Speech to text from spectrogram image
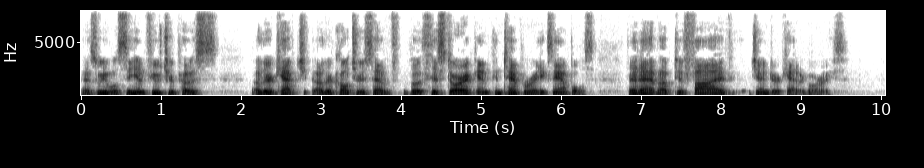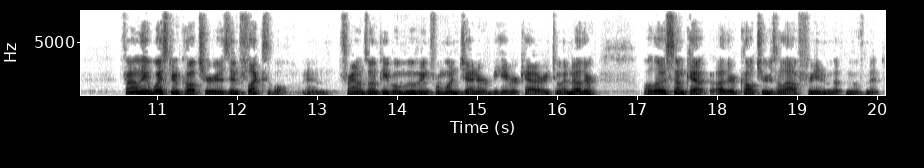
As we will see in future posts, other, other cultures have both historic and contemporary examples that have up to five gender categories. Finally, Western culture is inflexible and frowns on people moving from one gender behavior category to another, although some ca- other cultures allow freedom of movement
